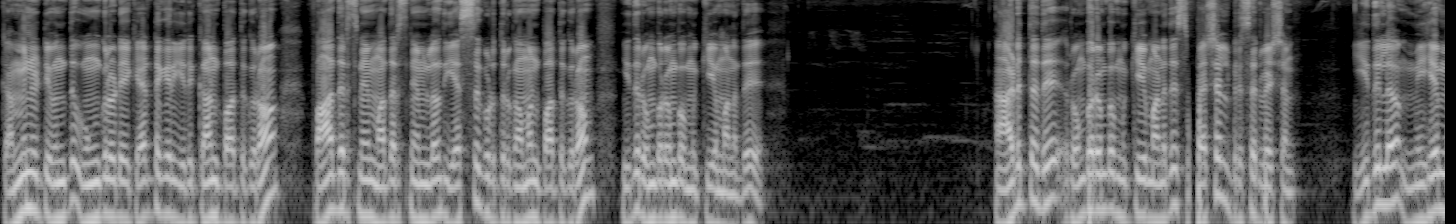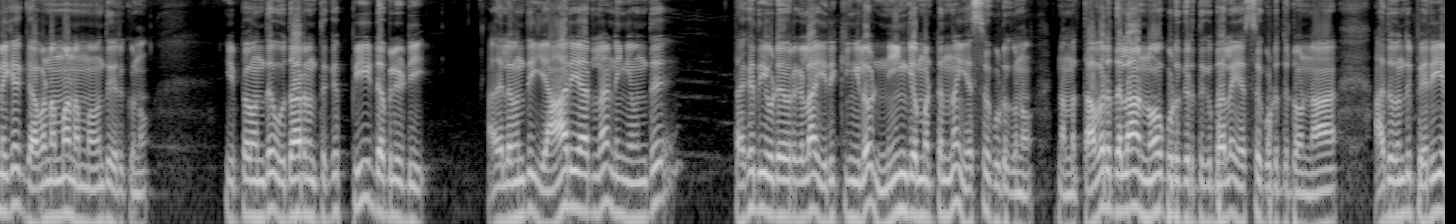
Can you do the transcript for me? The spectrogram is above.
கம்யூனிட்டி வந்து உங்களுடைய கேட்டகரி இருக்கான்னு பார்த்துக்குறோம். ஃபாதர்ஸ் நேம் மதர்ஸ் நேமில் வந்து எஸ் கொடுத்துருக்கோமான்னு பார்த்துக்குறோம். இது ரொம்ப ரொம்ப முக்கியமானது. அடுத்தது ரொம்ப ரொம்ப முக்கியமானது ஸ்பெஷல் ரிசர்வேஷன் இதில் மிக மிக கவனமாக நம்ம வந்து இருக்கணும். இப்போ வந்து உதாரணத்துக்கு பிடபிள்யூடி அதில் வந்து யார் யாரெல்லாம் நீங்கள் வந்து தகுதியுடையவர்களாக இருக்கீங்களோ நீங்கள் மட்டும்தான் எஸ்ஸை கொடுக்கணும். நம்ம தவறுதலாக நோ கொடுக்கறதுக்கு பதிலாக எஸ்ஸை கொடுத்துட்டோம்னா அது வந்து பெரிய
